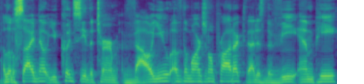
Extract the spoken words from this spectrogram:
A little side note, you could see the term value of the marginal product, that is the VMP,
